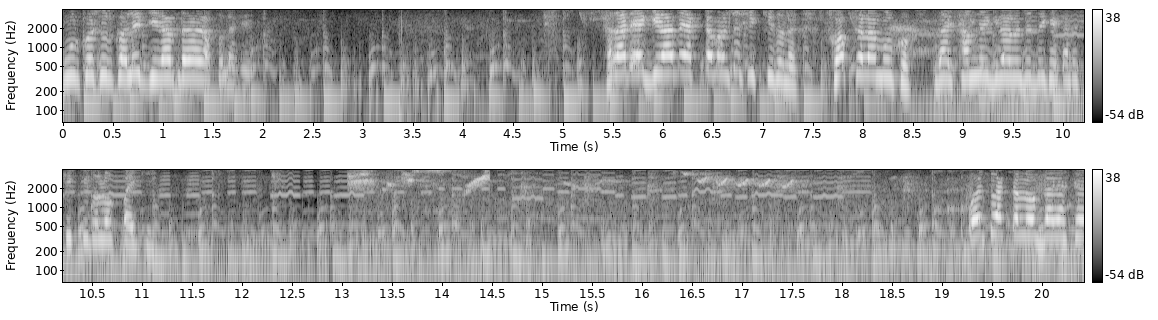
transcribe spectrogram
মূর্খ খেলাটা গ্রামে একটা মানুষও শিক্ষিত নয় সব খেলা মূর্খ। যাই সামনের গ্রামে যদি দেখে এখানে শিক্ষিত লোক পাই কি? ওই তো একটা লোক দাঁড়াচ্ছে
